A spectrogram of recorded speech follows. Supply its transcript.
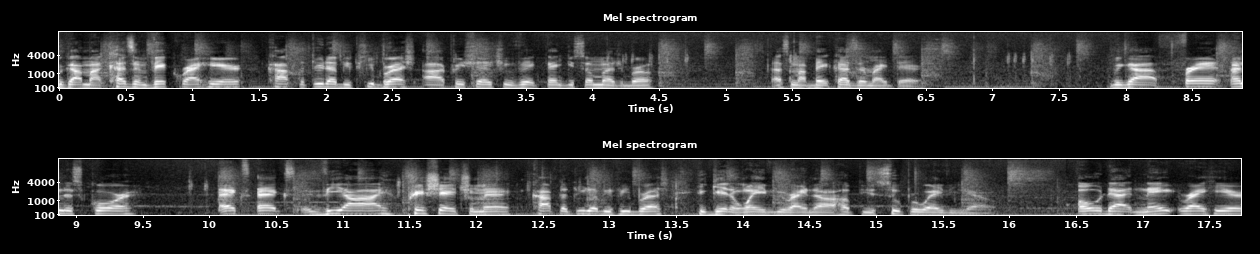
We got my cousin Vic right here. Cop the 3WP brush. I appreciate you, Vic. Thank you so much, bro. That's my big cousin right there. We got Fred underscore XXVI. Appreciate you, man. Cop the 3WP brush. He getting wavy right now. I hope you super wavy now. O that Nate right here.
